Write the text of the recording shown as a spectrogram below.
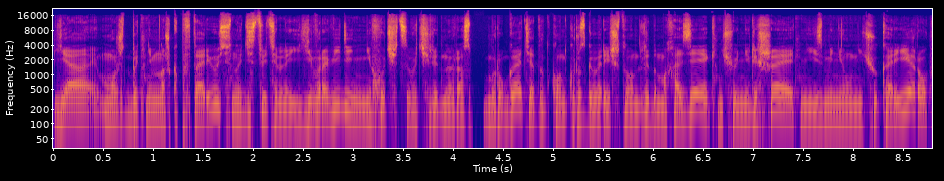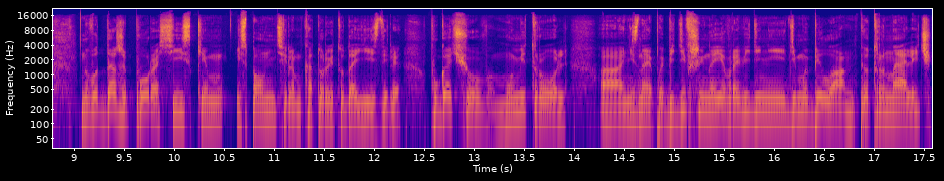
Я, может быть, немножко повторюсь, но действительно, Евровидение не хочется в очередной раз ругать этот конкурс, говорить, что он для домохозяек, ничего не решает, не изменил ничью карьеру. Но вот даже по российским исполнителям, которые туда ездили, Пугачева, Мумитроль, а, не знаю, победивший на Евровидении Дима Билан, Петр Налич,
